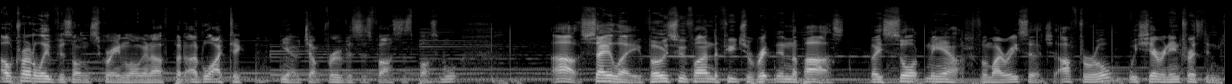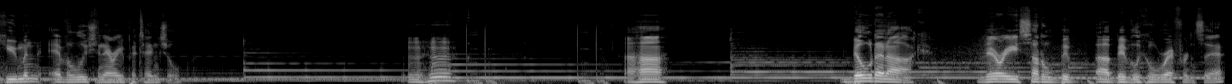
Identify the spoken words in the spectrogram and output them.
I'll try to leave this on screen long enough, but I'd like to, you know, jump through this as fast as possible. Ah, Sele, those who find the future written in the past. They sought me out for my research. After all, we share an interest in human evolutionary potential. Mm-hmm. Uh-huh. Build an ark. Very subtle bib uh, biblical reference there.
